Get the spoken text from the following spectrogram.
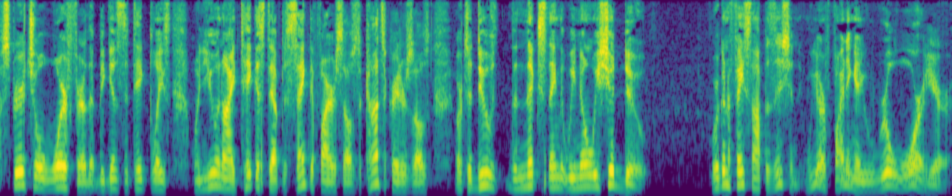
spiritual warfare that begins to take place when you and I take a step to sanctify ourselves, to consecrate ourselves, or to do the next thing that we know we should do. We're going to face opposition. We are fighting a real war here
